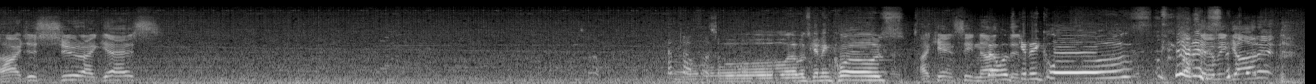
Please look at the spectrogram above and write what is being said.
All right, just shoot, I guess. Hit that with a Oh, that was getting close. I can't see nothing. That nothing. was getting close. Okay, we got it.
